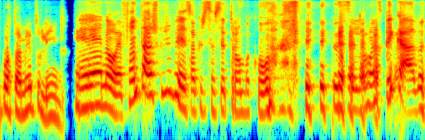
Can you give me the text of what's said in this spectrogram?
comportamento lindo. É, não, é fantástico de ver, só que se você tromba com. você leva umas picadas.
